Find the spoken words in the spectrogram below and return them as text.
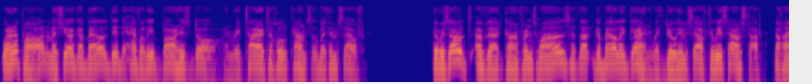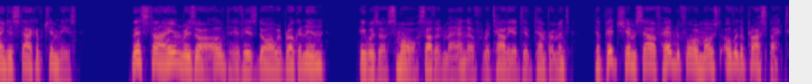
Whereupon Monsieur Gabelle did heavily bar his door and retire to hold counsel with himself. The result of that conference was that Gabelle again withdrew himself to his housetop behind his stack of chimneys. This time resolved, if his door were broken in—he was a small southern man of retaliative temperament—to pitch himself head foremost over the prospect,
